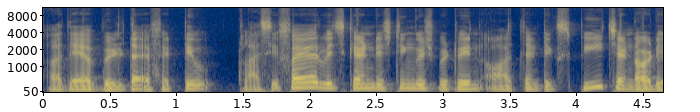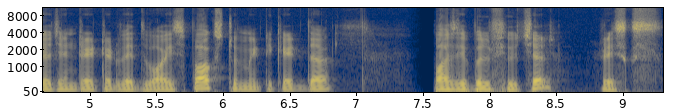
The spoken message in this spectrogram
uh, they have built an effective classifier which can distinguish between authentic speech and audio generated with VoiceBox to mitigate the possible future risks.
